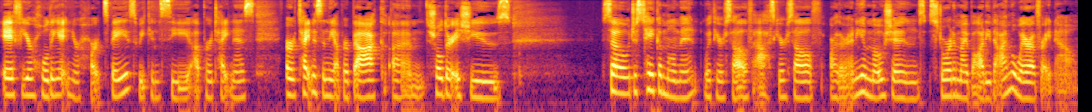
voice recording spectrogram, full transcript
If you're holding it in your heart space, we can see upper tightness or tightness in the upper back, um, shoulder issues. So just take a moment with yourself, ask yourself Are there any emotions stored in my body that I'm aware of right now?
